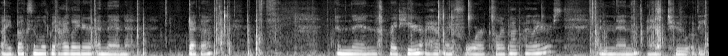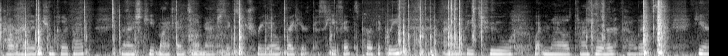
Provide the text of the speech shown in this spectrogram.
a Buxom liquid highlighter, and then Becca. And then right here, I have my four ColourPop highlighters. And then I have two of the powder highlighters from ColourPop. And then I just keep my Fenty Matchsticks Trio right here because he fits perfectly. I have the two Wet n Wild contour palettes here.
